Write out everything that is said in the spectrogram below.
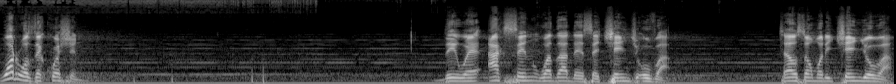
What was the question? They were asking whether there's a changeover. Tell somebody changeover.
